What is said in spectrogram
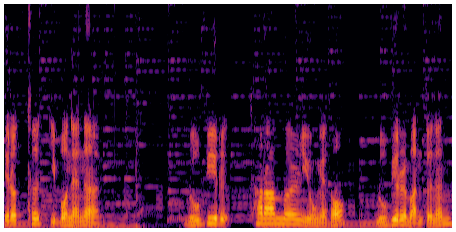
이렇듯 이번에는 루비를, 사람을 이용해서 루비를 만드는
